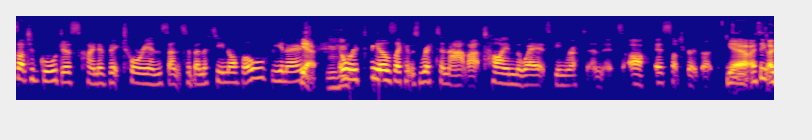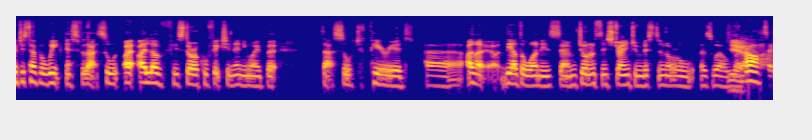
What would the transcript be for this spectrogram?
such a gorgeous kind of Victorian sensibility novel. You know, yeah, mm-hmm. it always feels like it was written at that time the way it's been written. It's ah, oh, it's such a great book. Yeah, I think I just have a weakness for that sort. I, I love historical fiction anyway, but that sort of period. Uh, and I, uh, the other one is um, Jonathan Strange and Mr. Norrell as well. Yeah. Oh. So,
